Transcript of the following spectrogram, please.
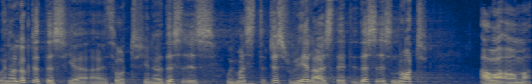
when I looked at this here, I thought, you know, this is, we must just realize that this is not our armor.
